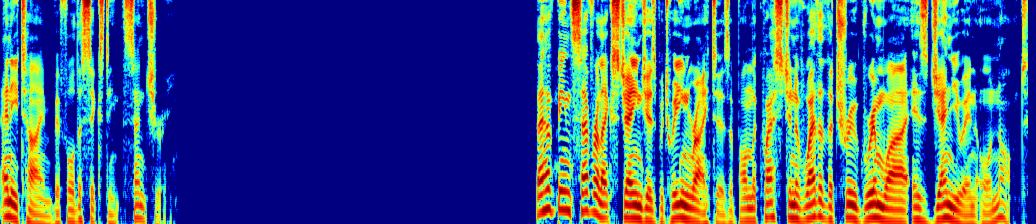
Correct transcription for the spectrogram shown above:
any time before the 16th century. There have been several exchanges between writers upon the question of whether the true grimoire is genuine or not.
